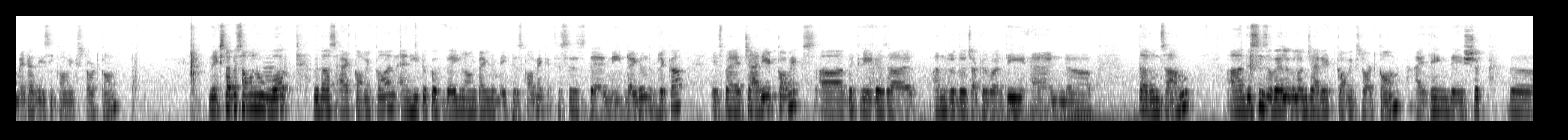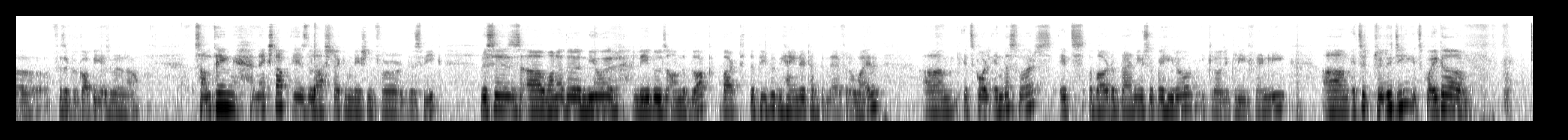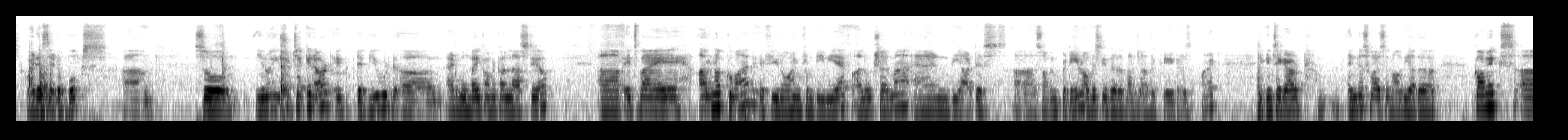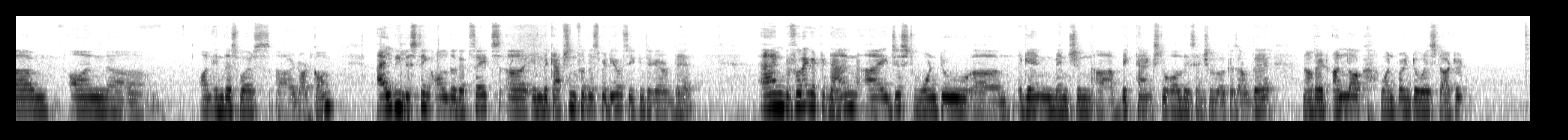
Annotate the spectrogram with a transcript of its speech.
Next up is someone who worked with us at Comic Con and he took a very long time to make this comic. This is their main title, Vrika. It's by Chariot Comics. Uh, the creators are Aniruddha Chakravarti and uh, Tarun Sahu. Uh, this is available on chariotcomics.com. I think they ship the physical copy as well now. Something next up is the last recommendation for this week. This is uh, one of the newer labels on the block, but the people behind it have been there for a while. Um, it's called In This Verse. It's about a brand new superhero, ecologically friendly. Um, it's a trilogy. It's quite a quite a set of books. Um, so you know you should check it out. It debuted um, at Mumbai Comic Con last year. Uh, it's by Arunabh Kumar, if you know him from TVF, Alok Sharma, and the artist uh, Somin Patel. Obviously, there's a bunch of other creators on it. You can check out in this verse and all the other comics um, on uh, on inthisverse.com. I'll be listing all the websites uh, in the caption for this video, so you can check it out there. And before I get to Dan, I just want to um, again mention uh, big thanks to all the essential workers out there. Now that Unlock 1.0 has started,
